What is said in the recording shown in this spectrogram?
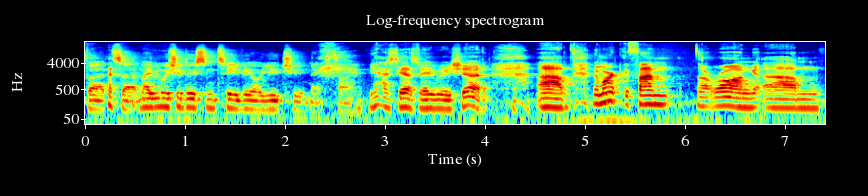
but uh, maybe we should do some TV or YouTube next time. Yes, yes, maybe we should. Um, now, Mark, if I'm not wrong, um,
